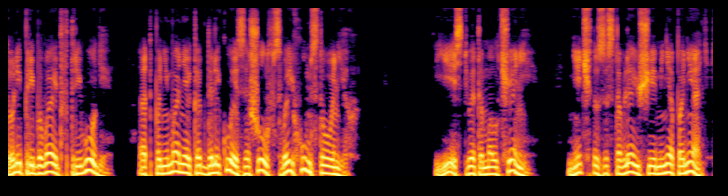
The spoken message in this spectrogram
то ли пребывает в тревоге от понимания, как далеко я зашел в своих умствованиях. Есть в этом молчании нечто заставляющее меня понять,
